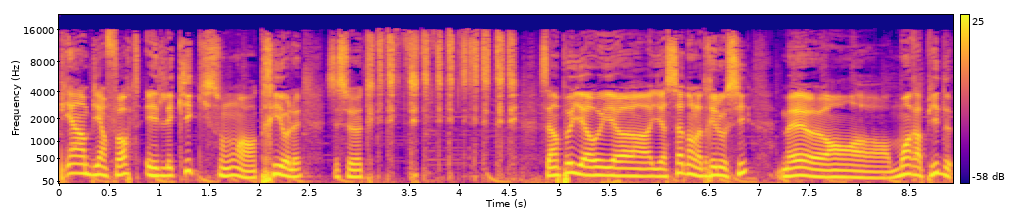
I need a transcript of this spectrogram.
bien bien fortes et les kicks qui sont en triolet. C'est ce c'est un peu il y a, y, a, y a ça dans la drill aussi, mais euh, en, en moins rapide.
